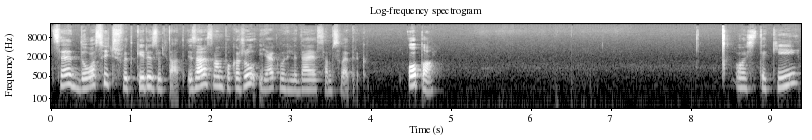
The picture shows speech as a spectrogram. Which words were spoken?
це досить швидкий результат. І зараз вам покажу, як виглядає сам светрик. Опа! Ось такий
